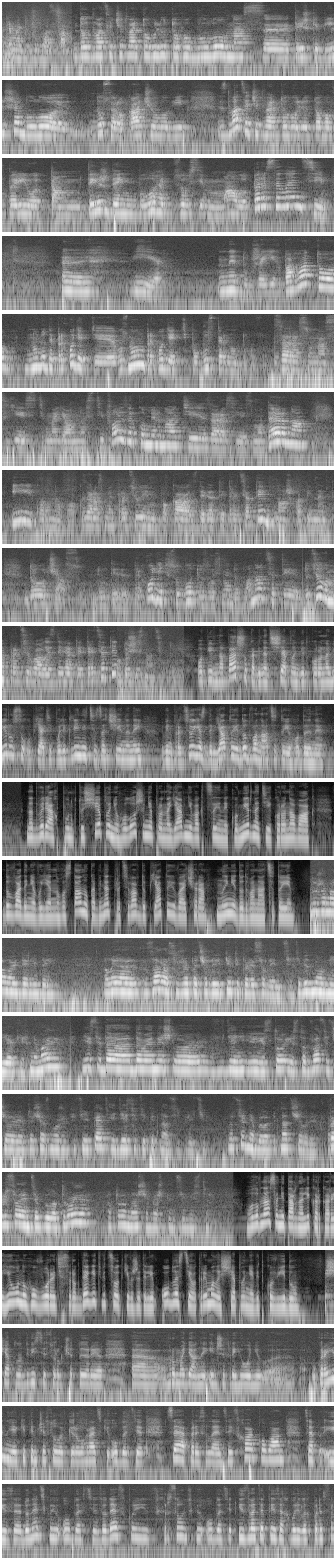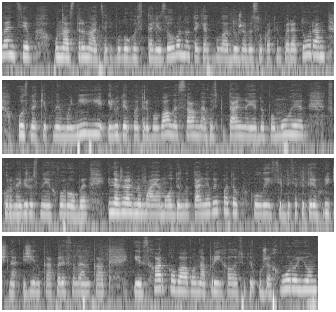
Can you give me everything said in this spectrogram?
Тримайте, будь ласка. До 24 лютого було в нас е, трішки більше, було до 40 чоловік. З 24 лютого в період там тиждень було геть зовсім мало. Переселенці е, є. Не дуже їх багато. Ну, люди приходять, е, в основному приходять по бустерну дозу. Зараз у нас є в наявності Pfizer Комірнаті, зараз є Модерна і Коронавак. Зараз ми працюємо поки з 9.30 в наш кабінет до часу. Люди приходять в суботу з 8 до 12. До цього ми працювали з 9.30 до 16. О пів на першу кабінет щеплень від коронавірусу у п'ятій поліклініці зачинений. Він працює з 9 до 12 години. На дверях пункту щеплень оголошення про наявні вакцини Комірнаті і Коронавак. До введення воєнного стану кабінет працював до 5 вечора, нині до 12. Дуже мало йде людей. Але зараз вже почали йти переселенці. Відмов ніяких немає. Якщо до, до війни йшло в день і 100, і 120 чоловік, то зараз можуть йти і 5, і 10, і 15 прийти. От сьогодні було 15 чоловік. Переселенців було троє, а то наші мешканці міста. Головна санітарна лікарка регіону говорить, 49% жителів області отримали щеплення від ковіду. Щеплено 244 е, громадяни інших регіонів е, України, які тимчасово в Кіровоградській області. Це переселенці із Харкова, це із Донецької області, з Одеської, з Херсонської області. Із 20 захворілих переселенців у нас 13 було госпіталізовано, так як була дуже висока температура, ознаки пневмонії, і люди потребували саме госпітальної допомоги з коронавірусної хвороби. І, на жаль, ми маємо один летальний випадок, коли 73-річна жінка-переселенка із Харкова, вона приїхала сюди уже хворою,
